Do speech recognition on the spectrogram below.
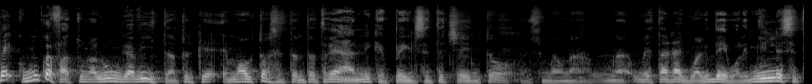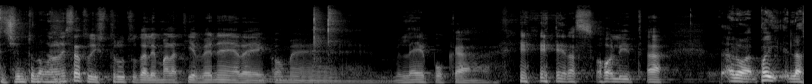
Beh, comunque ha fatto una lunga vita perché è morto a 73 anni, che per il Settecento insomma una, una- un'età ragguardevole. 1790. Non è stato distrutto dalle malattie venere come l'epoca era solita. Allora, poi la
